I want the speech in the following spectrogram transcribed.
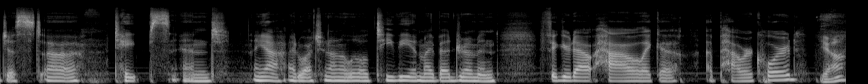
just uh, tapes. And yeah, I'd watch it on a little TV in my bedroom and figured out how like a, a power chord, yeah.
